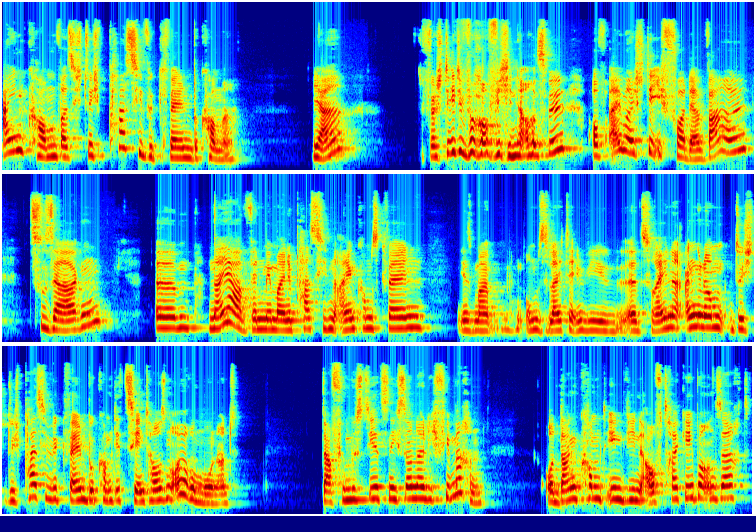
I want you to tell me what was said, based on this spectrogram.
Einkommen, was ich durch passive Quellen bekomme. Ja? Versteht ihr, worauf ich hinaus will? Auf einmal stehe ich vor der Wahl zu sagen, ähm, naja, wenn mir meine passiven Einkommensquellen jetzt mal, um es leichter irgendwie äh, zu rechnen, angenommen, durch, durch passive Quellen bekommt ihr 10.000 Euro im Monat. Dafür müsst ihr jetzt nicht sonderlich viel machen. Und dann kommt irgendwie ein Auftraggeber und sagt,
